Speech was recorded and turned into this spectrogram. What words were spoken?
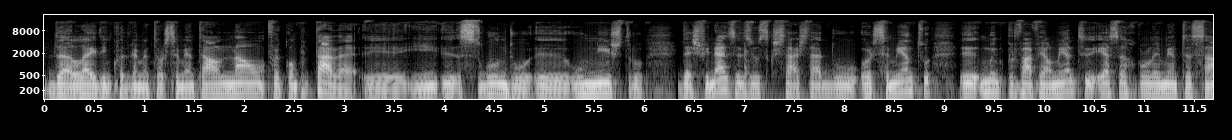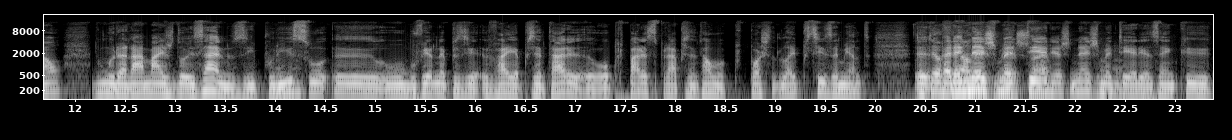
da lei de enquadramento orçamental não foi completada. E segundo o Ministro das Finanças, e o Secretário de Estado do Orçamento, eh, muito provavelmente essa regulamentação demorará mais dois anos e, por uhum. isso, eh, o Governo vai apresentar eh, ou prepara-se para apresentar uma proposta de lei precisamente para nas matérias, mês, é? nas uhum. matérias em que,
